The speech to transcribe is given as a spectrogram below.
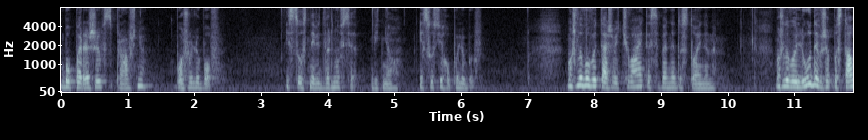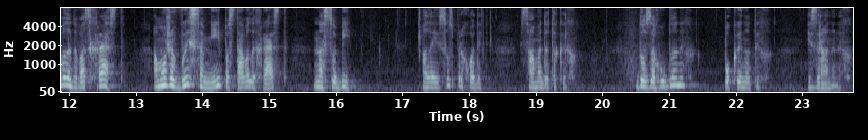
Бо пережив справжню Божу любов. Ісус не відвернувся від нього. Ісус його полюбив. Можливо, ви теж відчуваєте себе недостойними. Можливо, люди вже поставили на вас хрест, а може, ви самі поставили хрест на собі. Але Ісус приходить саме до таких до загублених, покинутих і зранених.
